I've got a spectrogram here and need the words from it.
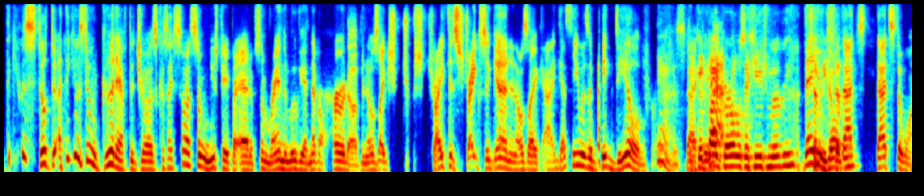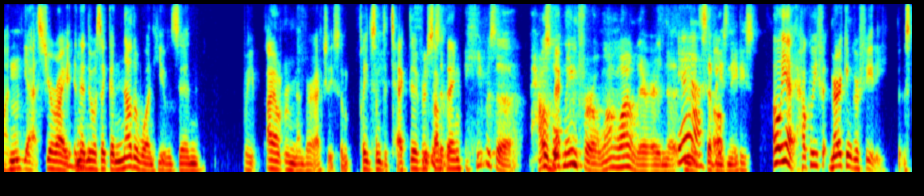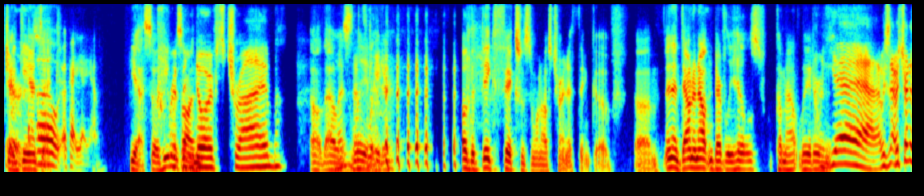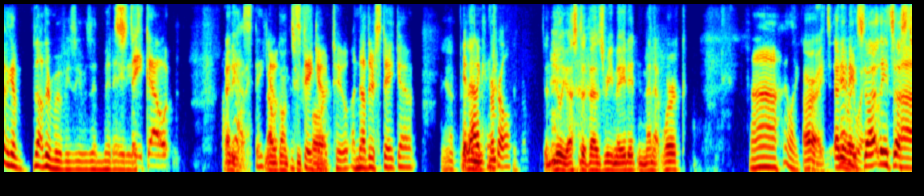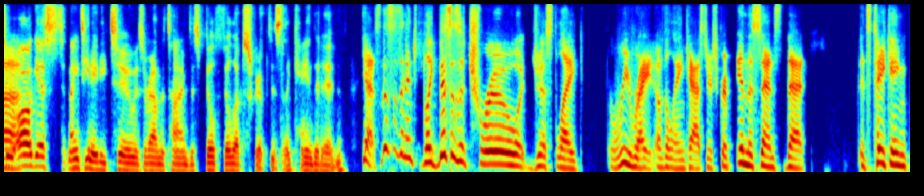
I think he was still. Do, I think he was doing good after Jaws because I saw some newspaper ad of some random movie I'd never heard of, and it was like Dreyfuss strikes again, and I was like, I guess he was a big deal. Yeah, Back The then. Goodbye Girl was a huge movie. There you go. That's that's the one. Mhm. Yes, you're right. And then there was like another one he was in. Wait, I don't remember actually. Some played some detective He or was a- something. he was a household that- name for a long while there in the, in Yeah. the 70s and 80s. Oh yeah, how can we? f- American Graffiti. It was gigantic. Oh, okay, yeah, yeah. Yeah, so he was on. Dorf's tribe. Oh, that was later. later. Oh, the Big Fix was the one I was trying to think of. Um, and then Down and Out in Beverly Hills come out later. and Oh, yeah, I was I was trying to think of the other movies he was in mid 80s. Stakeout. Oh, Anyway, yeah, stakeout. now we're going And too stakeout far. too. Another stakeout. Yeah, but Get out of control. remember- Emilio Estevez remade it in Men at Work. Ah, I like. All right. right. Anyway, so that leads us to uh, August 1982 is around the time this Bill Phillips script is like handed in. yes, this is an int- like this is a true just like rewrite of the Lancaster script in the sense that it's taking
